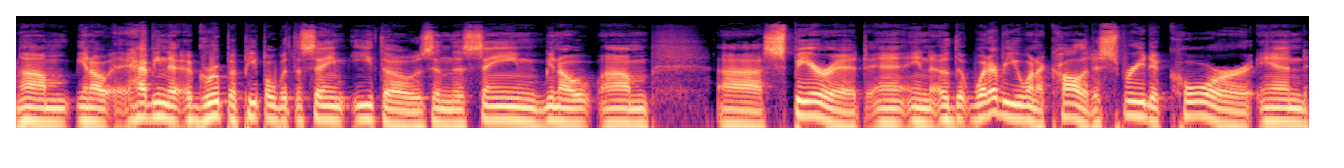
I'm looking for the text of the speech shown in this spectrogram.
um, you know, having a, a group of people with the same ethos and the same, you know, um, uh, spirit and, you know, the, whatever you want to call it, esprit de corps. And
